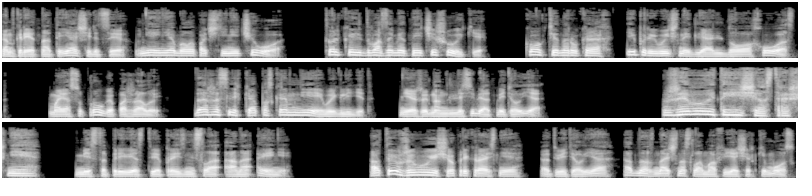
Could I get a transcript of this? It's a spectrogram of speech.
Конкретно от ящерицы в ней не было почти ничего, только едва заметные чешуйки, когти на руках и привычный для льдового хвост. Моя супруга, пожалуй, даже слегка поскромнее выглядит, неожиданно для себя отметил я. «Вживую ты еще страшнее», — вместо приветствия произнесла Анна Энни. «А ты вживую еще прекраснее», — ответил я, однозначно сломав ящерке мозг.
